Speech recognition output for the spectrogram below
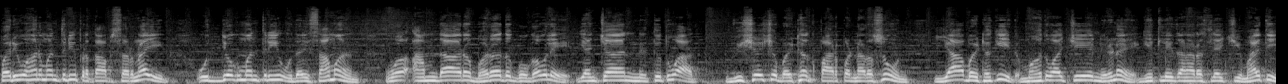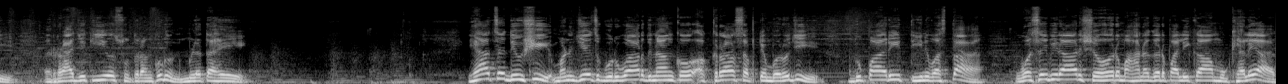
परिवहन मंत्री प्रताप सरनाईक उद्योगमंत्री उदय सामंत व आमदार भरत गोगावले यांच्या नेतृत्वात विशेष बैठक पार पडणार असून या बैठकीत महत्त्वाचे निर्णय घेतले जाणार असल्याची माहिती राजकीय सूत्रांकडून मिळत आहे. ह्याच दिवशी म्हणजेच गुरुवार दिनांक अकरा सप्टेंबर रोजी दुपारी तीन वाजता वसविरार शहर महानगरपालिका मुख्यालयात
